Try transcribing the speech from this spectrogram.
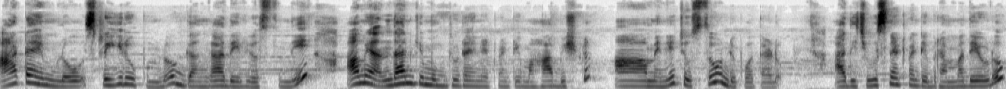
ఆ టైంలో స్త్రీ రూపంలో గంగాదేవి వస్తుంది. ఆమె అందానికి ముగ్ధుడైనటువంటి మహాభిషుడు ఆమెనే చూస్తూ ఉండిపోతాడు. అది చూసినటువంటి బ్రహ్మదేవుడు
